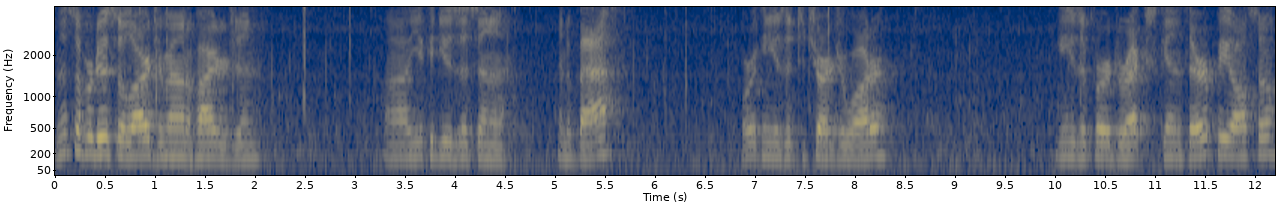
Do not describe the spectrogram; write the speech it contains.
This will produce a large amount of hydrogen. Uh, you could use this in a in a bath, or you can use it to charge your water. You can use it for direct skin therapy also.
